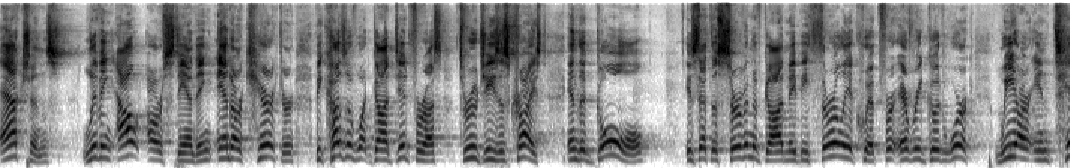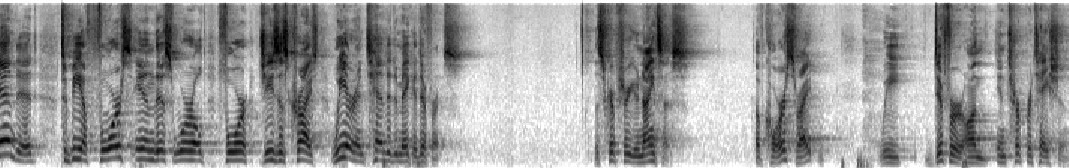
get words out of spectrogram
actions, living out our standing and our character because of what God did for us through Jesus Christ. And the goal is that the servant of God may be thoroughly equipped for every good work. We are intended to be a force in this world for Jesus Christ. We are intended to make a difference. The scripture unites us. Of course, right? We differ on interpretation.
